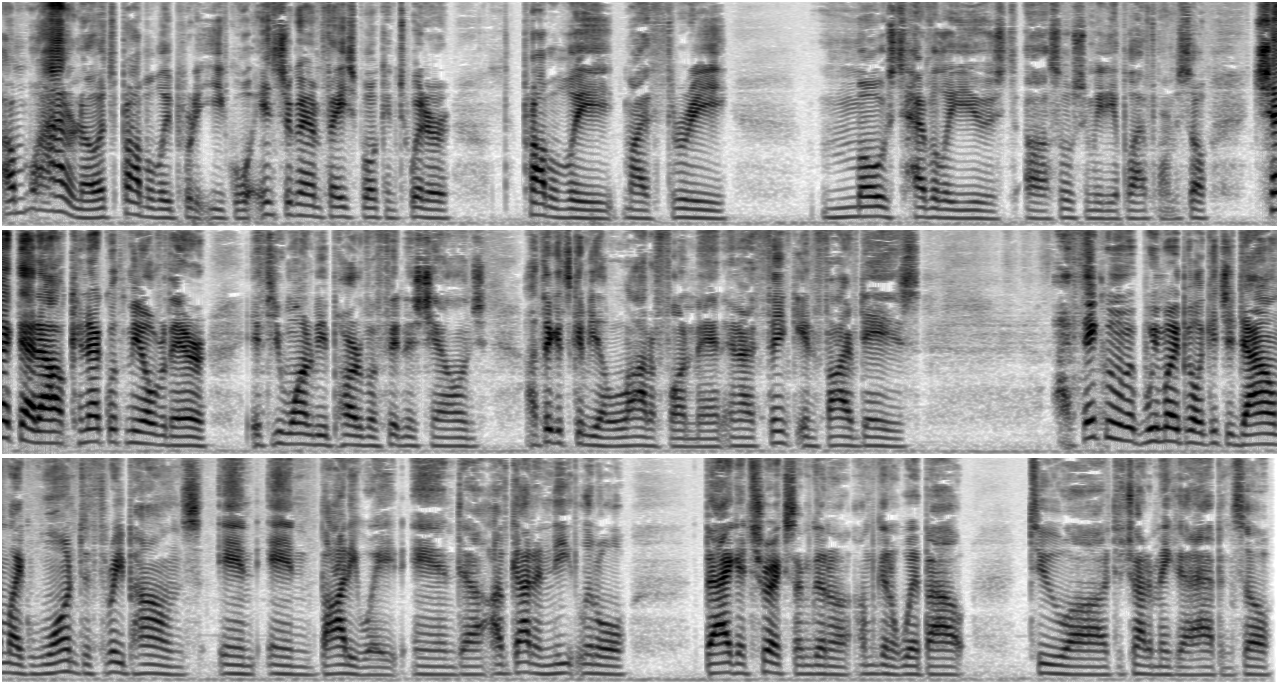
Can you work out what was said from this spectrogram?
um, I don't know. It's probably pretty equal. Instagram, Facebook, and Twitter, probably my three most heavily used uh, social media platforms. So check that out. Connect with me over there if you want to be part of a fitness challenge. I think it's going to be a lot of fun, man. And I think in five days, I think we, might be able to get you down like one to three pounds in in body weight. And uh, I've got a neat little bag of tricks I'm gonna I'm gonna whip out to uh, to try to make that happen. So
